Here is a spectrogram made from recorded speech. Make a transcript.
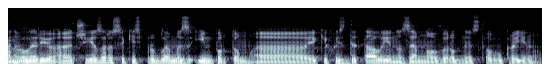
Пане Валерію, чи є зараз якісь проблеми з імпортом е, якихось деталей іноземного виробництва в Україну?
